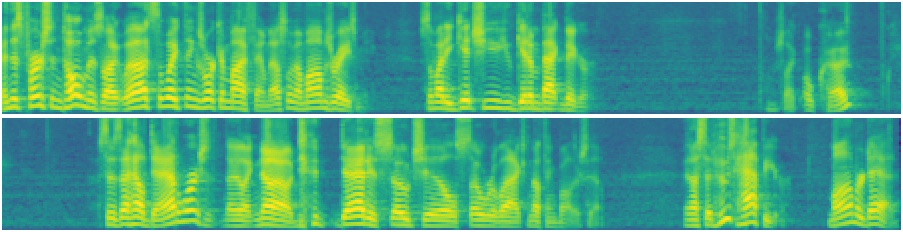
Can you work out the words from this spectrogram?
And this person told me, it's like, well, that's the way things work in my family. That's the way my mom's raised me. Somebody gets you, you get them back bigger. I was like, okay. I said, is that how dad works? They're like, no, dad is so chill, so relaxed, nothing bothers him. And I said, who's happier, mom or dad?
